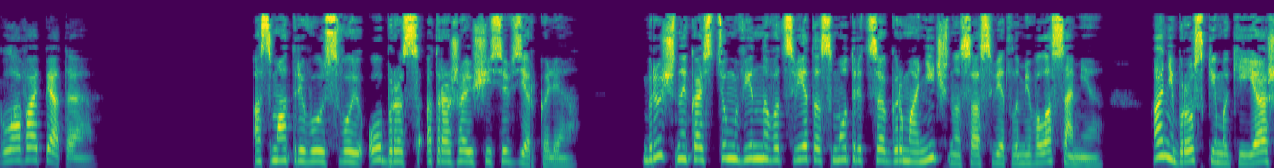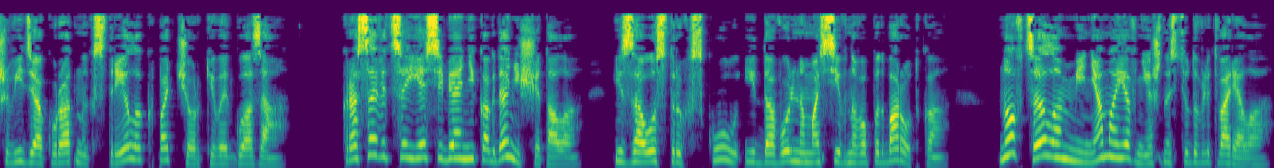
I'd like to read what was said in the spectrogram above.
Глава пятая. Осматриваю свой образ, отражающийся в зеркале. Брючный костюм винного цвета смотрится гармонично со светлыми волосами, а неброский макияж в виде аккуратных стрелок подчеркивает глаза. Красавицей я себя никогда не считала, из-за острых скул и довольно массивного подбородка. Но в целом меня моя внешность удовлетворяла.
